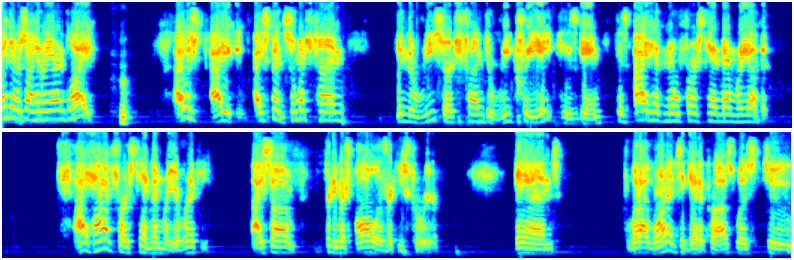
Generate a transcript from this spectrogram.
I never saw Henry Aaron play. I was I I spent so much time in the research trying to recreate his game because I have no firsthand memory of it. I have firsthand memory of Rickey. I saw pretty much all of Rickey's career. And what I wanted to get across was to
